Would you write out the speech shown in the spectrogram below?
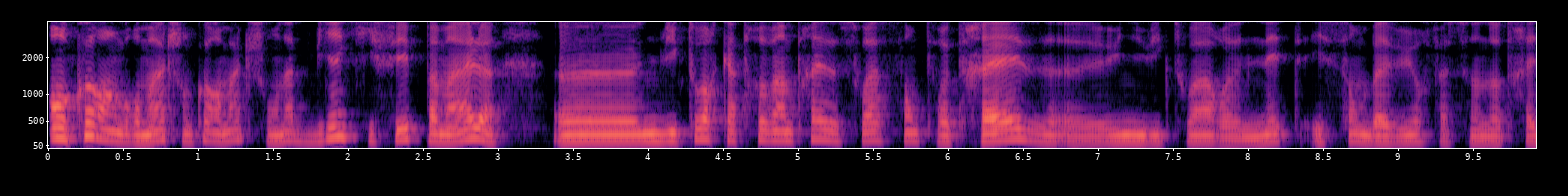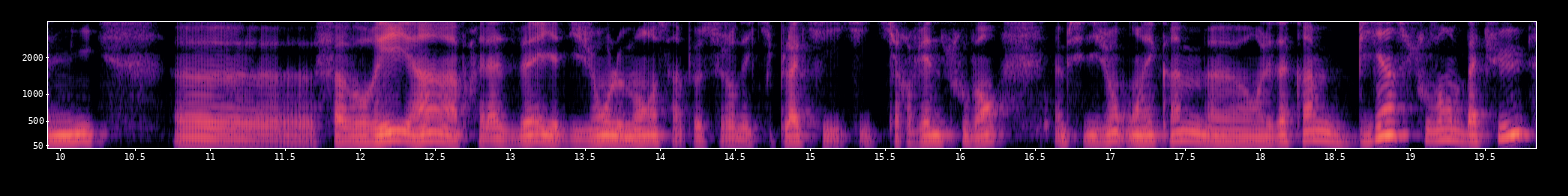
Encore un gros match, encore un match où on a bien kiffé, pas mal. Euh, une victoire 93-73, euh, une victoire nette et sans bavure face à notre ennemi euh, favoris. Hein, après l'Asvel, il y a Dijon, Le Mans, c'est un peu ce genre d'équipe-là qui, reviennent souvent. Même si Dijon, euh, on les a quand même bien souvent battus,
